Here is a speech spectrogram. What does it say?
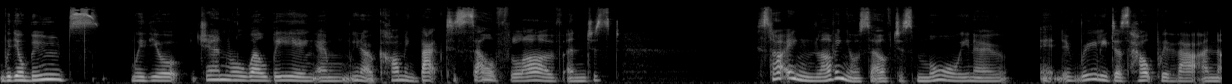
with your moods, with your general well being, and, you know, coming back to self love and just starting loving yourself just more, you know, it, it really does help with that. And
